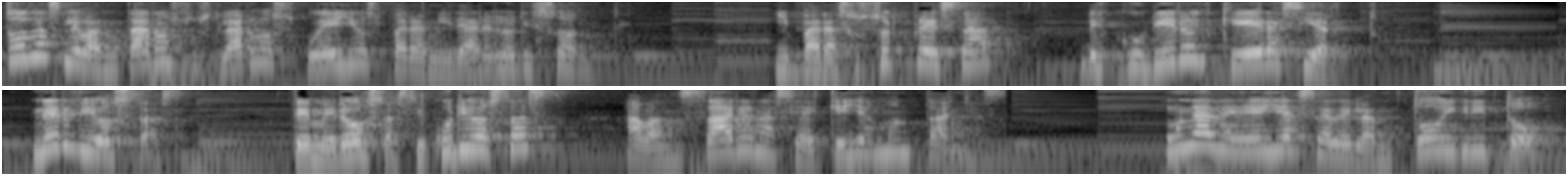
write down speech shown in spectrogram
todas levantaron sus largos cuellos para mirar el horizonte. Y para su sorpresa, descubrieron que era cierto. Nerviosas, temerosas y curiosas, avanzaron hacia aquellas montañas. Una de ellas se adelantó y gritó,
